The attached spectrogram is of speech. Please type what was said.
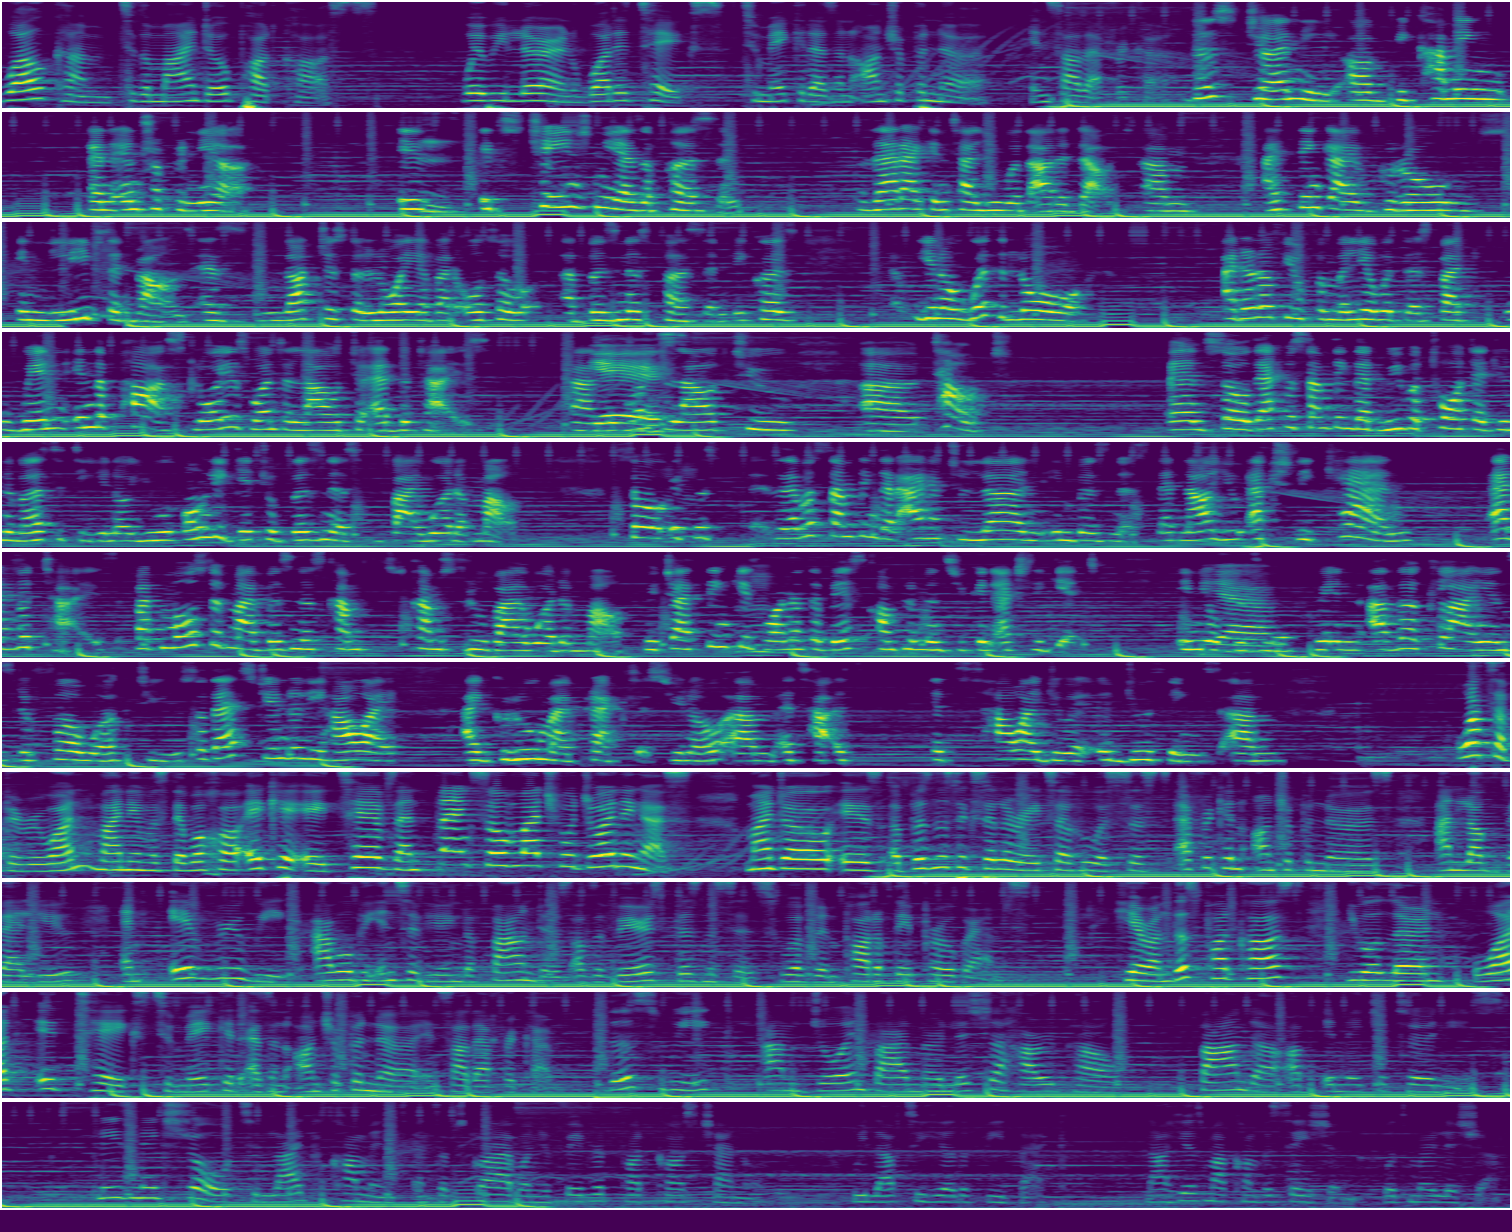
Welcome to the My Dough podcasts, where we learn what it takes to make it as an entrepreneur in South Africa. This journey of becoming an entrepreneur is Mm. it's changed me as a person. That I can tell you without a doubt. Um, I think I've grown in leaps and bounds as not just a lawyer but also a business person because you know with law I don't know if you're familiar with this, but when in the past lawyers weren't allowed to advertise, uh, they weren't allowed to uh, tout, and so that was something that we were taught at university. You know, you only get your business by word of mouth. So it was there was something that I had to learn in business that now you actually can advertise but most of my business comes comes through via word of mouth which i think is Mm. one of the best compliments you can actually get in your Yeah. business when other clients refer work to you so that's generally how i i grew my practice you know um it's how it's it's how i do it do things um What's up, everyone? My name is Tebogo, aka Tibbs, and thanks so much for joining us. My Dough is a business accelerator who assists African entrepreneurs unlock value, and every week I will be interviewing the founders of the various businesses who have been part of their programs. Here on this podcast, you will learn what it takes to make it as an entrepreneur in South Africa. This week, I'm joined by Merlisha Haripal, founder of MH Attorneys. Please make sure to like, comment, and subscribe on your favorite podcast channel. We love to hear the feedback. Now, here's my conversation with Merlisha.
